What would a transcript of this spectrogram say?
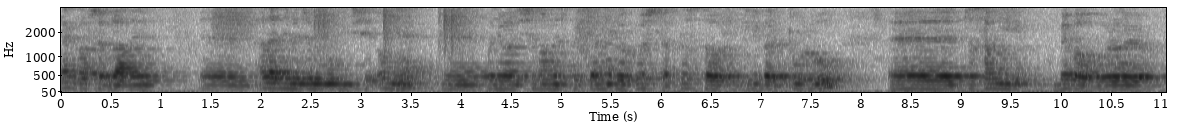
jak zawsze blady, ale nie będziemy mówić o mnie, ponieważ dzisiaj mamy specjalnego gościa prosto z Liverpoolu. Czasami bywał w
